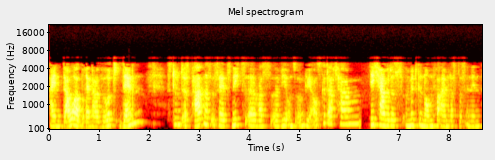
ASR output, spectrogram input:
ein Dauerbrenner wird, denn Student as Partners ist ja jetzt nichts, äh, was äh, wir uns irgendwie ausgedacht haben. Ich habe das mitgenommen, vor allem, dass das in den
